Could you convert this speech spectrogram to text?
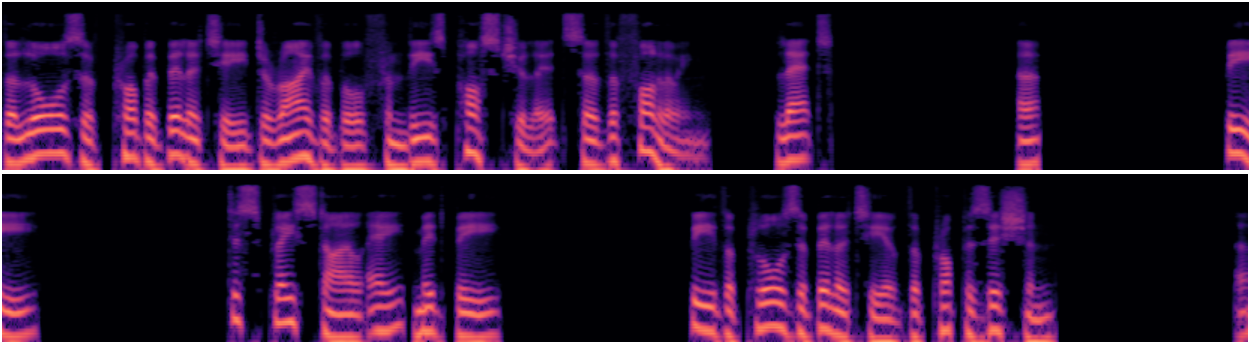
The laws of probability derivable from these postulates are the following. Let a b display style a mid b be the plausibility of the proposition. A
